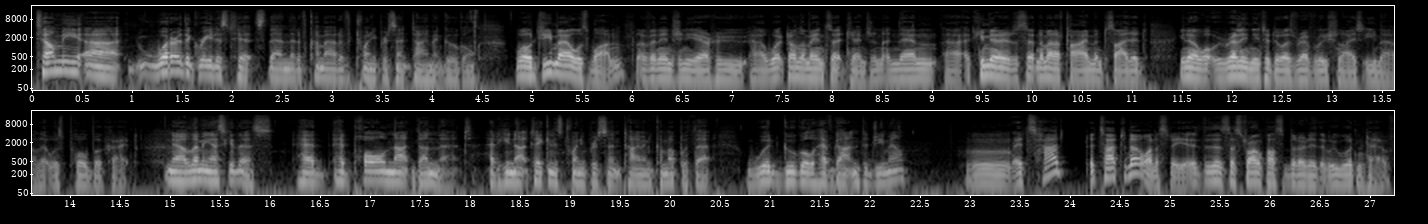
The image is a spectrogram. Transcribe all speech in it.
Tell me, uh, what are the greatest hits then that have come out of 20% time at Google? Well, Gmail was one of an engineer who uh, worked on the main search engine and then uh, accumulated a certain amount of time and decided, you know, what we really need to do is revolutionize email. That was Paul Buchheit. Now, let me ask you this had had Paul not done that, had he not taken his twenty percent time and come up with that, would Google have gotten to Gmail? Mm, it's hard. It's hard to know, honestly. It, there's a strong possibility that we wouldn't have.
